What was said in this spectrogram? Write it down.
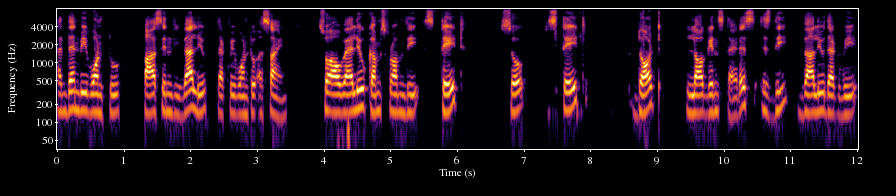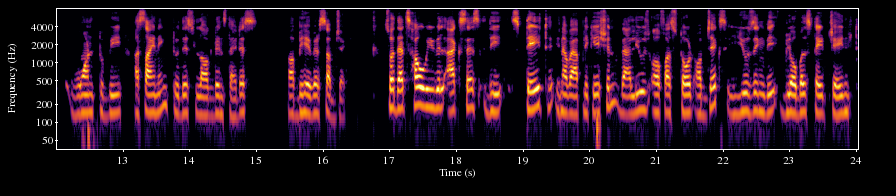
and then we want to pass in the value that we want to assign. So our value comes from the state so state dot login status is the value that we want to be assigning to this logged in status uh, behavior subject. So that's how we will access the state in our application values of our stored objects using the global state changed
